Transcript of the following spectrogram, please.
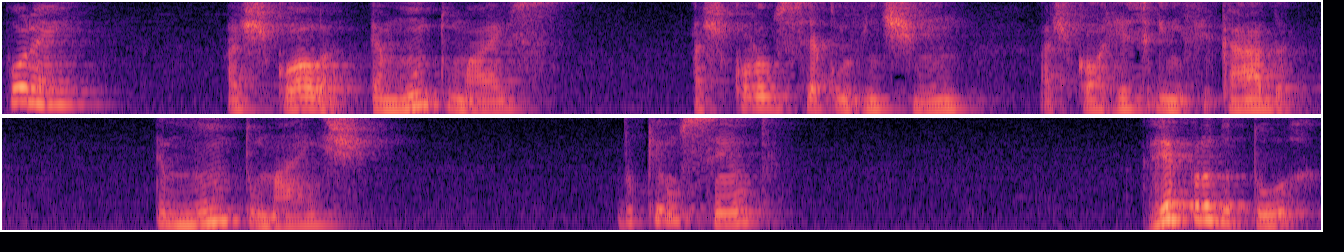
Porém, a escola é muito mais. A escola do século XXI, a escola ressignificada, é muito mais do que um centro reprodutor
